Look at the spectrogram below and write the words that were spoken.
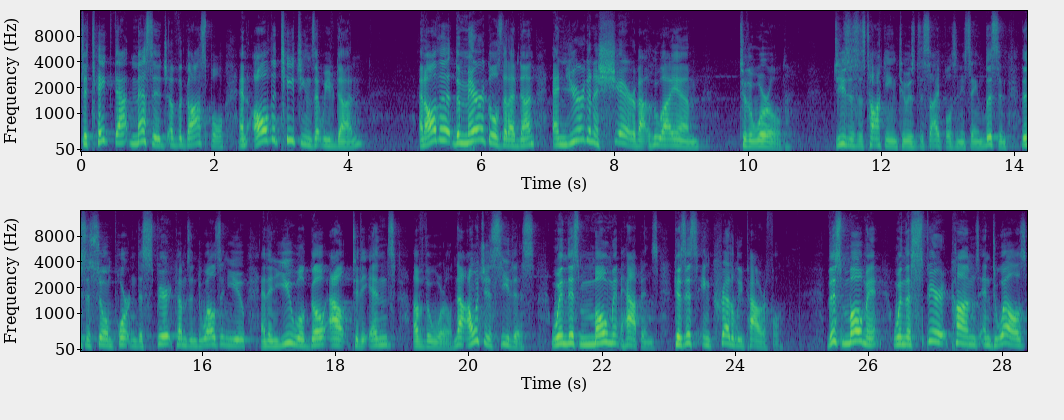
to take that message of the gospel and all the teachings that we've done and all the, the miracles that I've done, and you're going to share about who I am to the world. Jesus is talking to his disciples and he's saying, Listen, this is so important. The Spirit comes and dwells in you, and then you will go out to the ends of the world. Now, I want you to see this when this moment happens, because it's incredibly powerful. This moment when the Spirit comes and dwells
